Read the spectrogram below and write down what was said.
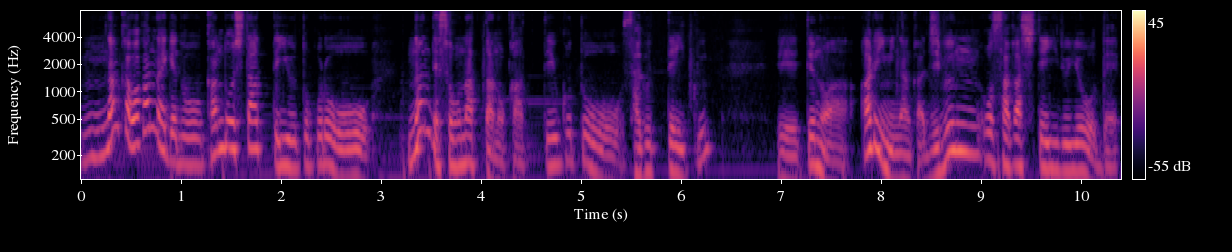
なんかわかんないけど感動したっていうところをなんでそうなったのかっていうことを探っていく。えー、っていうのはある意味なんか自分を探しているようで、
